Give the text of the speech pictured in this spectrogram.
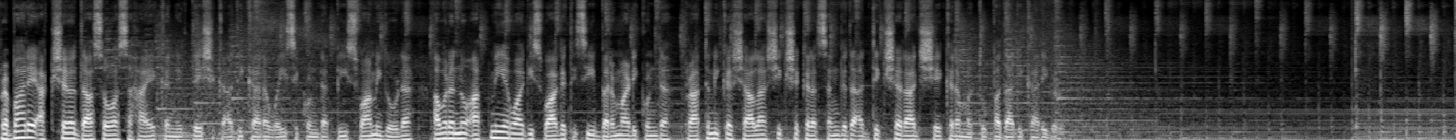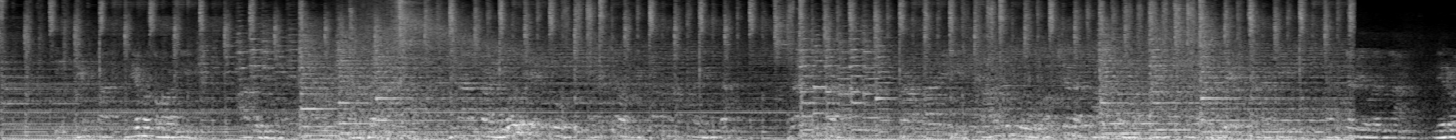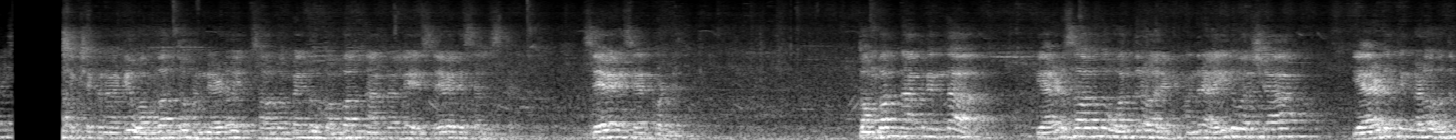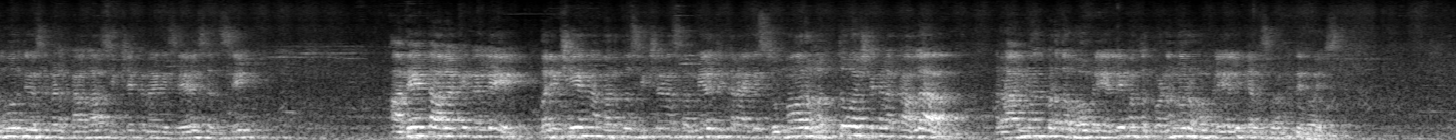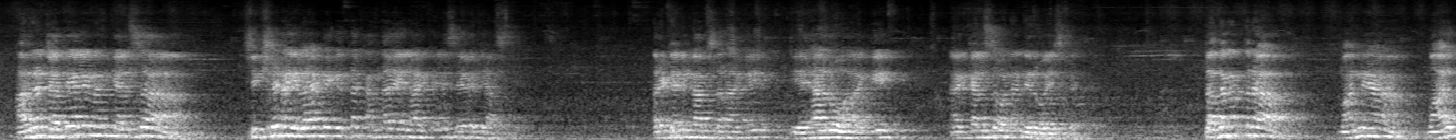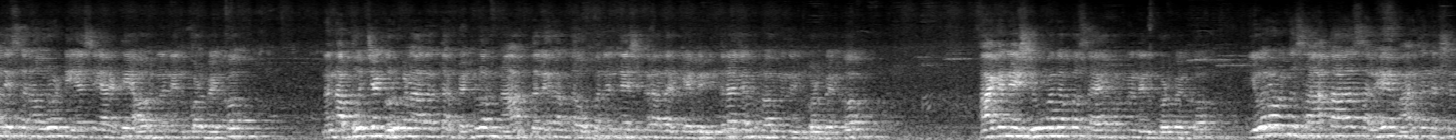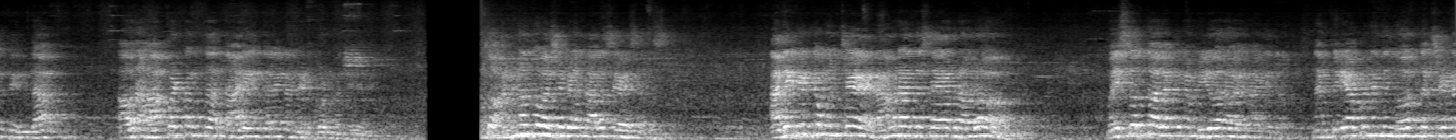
ಪ್ರಭಾರೆ ಅಕ್ಷರ ದಾಸೋಹ ಸಹಾಯಕ ನಿರ್ದೇಶಕ ಅಧಿಕಾರ ವಹಿಸಿಕೊಂಡ ಪಿ. ಸ್ವಾಮಿಗೌಡ ಅವರನ್ನು ಆತ್ಮೀಯವಾಗಿ ಸ್ವಾಗತಿಸಿ ಬರಮಾಡಿಕೊಂಡ ಪ್ರಾಥಮಿಕ ಶಾಲಾ ಶಿಕ್ಷಕರ ಸಂಘದ ಅಧ್ಯಕ್ಷ ರಾಜಶೇಖರ ಮತ್ತು ಪದಾಧಿಕಾರಿಗಳು. ಶಿಕ್ಷಕನಾಗಿ ಒಂಬತ್ತು ಹನ್ನೆರಡು ಸಾವಿರದ ಒಂಬೈನೂರ ತೊಂಬತ್ನಾಲ್ಕರಲ್ಲಿ ಸೇವೆಗೆ ಸಲ್ಲಿಸಿದೆ. ಸೇವೆಗೆ ಸೇರ್ಕೊಂಡೆ. ತೊಂಬತ್ನಾಲ್ಕರಿಂದ ಎರಡು ಸಾವಿರದ ಒಂದರವರೆಗೆ, ಅಂದ್ರೆ ಐದು ವರ್ಷ, ಎರಡು ತಿಂಗಳು, ಹದಿಮೂರು ದಿವಸಗಳ ಕಾಲ ಶಿಕ್ಷಕನಾಗಿ ಸೇವೆ ಸಲ್ಲಿಸಿ, ಅದೇ ತಾಲೂಕಿನಲ್ಲಿ ಪರೀಕ್ಷೆಯನ್ನು ಬರೆದು ಶಿಕ್ಷಣ ಸಂಯೋಜಕರಾಗಿ ಸುಮಾರು ಹತ್ತು ವರ್ಷಗಳ ಕಾಲ ರಾಮನಾಥಪುರದ ಹೋಬಳಿಯಲ್ಲಿ ಮತ್ತು ಕೊಣನೂರು ಹೋಬಳಿಯಲ್ಲಿ ಕೆಲಸವನ್ನು ನಿರ್ವಹಿಸಿದೆ. ಅದರ ಜೊತೆಯಲ್ಲಿ ನನ್ನ ಕೆಲಸ ಶಿಕ್ಷಣ ಇಲಾಖೆಗಿಂತ ಕಂದಾಯ ಇಲಾಖೆಯಲ್ಲಿ ಸೇವೆ ಜಾಸ್ತಿ. ರಿಟರ್ನಿಂಗ್ ಆಫೀಸರ್ ಆಗಿ, ಎಹಾರು ಆಗಿ ಕೆಲಸವನ್ನು ನಿರ್ವಹಿಸಿದೆ ತದನಂತರ ಮಾನ್ಯ ಮಾರುತಿ ಸರ್ ಅವರು, D S C R T ಅವ್ರನ್ನ ನೆನ್ಕೊಳ್ಬೇಕು ನನ್ನ ಪೂಜ್ಯ ಗುರುಗಳಾದಂತ ಬೆಂಗಳೂರು ನಾರ್ತ್ ದಲ್ಲಿರುವಂತ ಉಪನಿರ್ದೇಶಕರಾದ ಕೆ ಬಿ ನಿಂದ್ರಾಜಪ್ಪನವ್ರನ್ನ ನೆನ್ಕೊಳ್ಬೇಕು ಹಾಗೇನೆ ಶಿವಮೊಗ್ಗಪ್ಪ ಸಾಹೇಬ್ರನ್ನ ನೆನ್ಕೊಳ್ಬೇಕು ಇವರ ಒಂದು ಸಹಕಾರ, ಸಲಹೆ, ಮಾರ್ಗದರ್ಶನದಿಂದ ಅವರ ಹಾಪಟ್ಟಂತ ದಾರಿಯಿಂದಲೇ ನಾನು ನಡ್ಕೊಂಡು ಬಂದಿದ್ದೇನೆ. ಮತ್ತು ಹನ್ನೊಂದು ವರ್ಷಗಳ ಕಾಲ ಸೇವೆ ಸಲ್ಲಿಸಿದೆ. ಅದಕ್ಕಿಂತ ಮುಂಚೆ ರಾಮರಾಜ ಸಾಹೇಬ್ರವರು ಮೈಸೂರು ತಾಲೂಕಿನ ಬಿಒರ್ ಆಗಿದ್ರು ನಾನು ಪಿರಿಯಾಪಟ್ಟಣದಿಂದ ಹೋದ ತಕ್ಷಣ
